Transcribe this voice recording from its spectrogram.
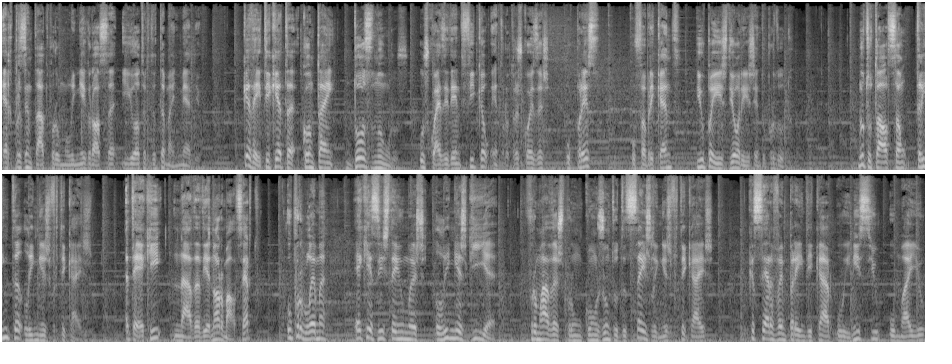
é representado por uma linha grossa e outra de tamanho médio. Cada etiqueta contém 12 números, os quais identificam, entre outras coisas, o preço, o fabricante e o país de origem do produto. No total são 30 linhas verticais. Até aqui, nada de anormal, certo? O problema é que existem umas linhas guia, formadas por um conjunto de seis linhas verticais que servem para indicar o início, o meio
